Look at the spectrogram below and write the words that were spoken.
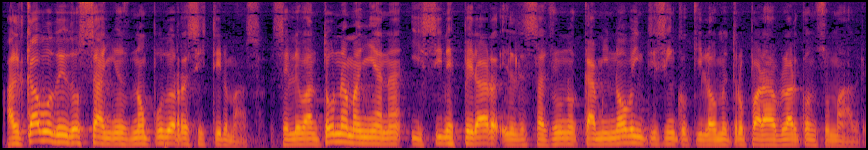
Al cabo de dos años no pudo resistir más. Se levantó una mañana y sin esperar el desayuno caminó 25 kilómetros para hablar con su madre,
